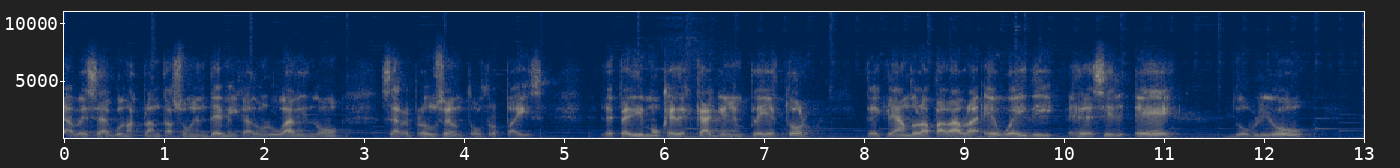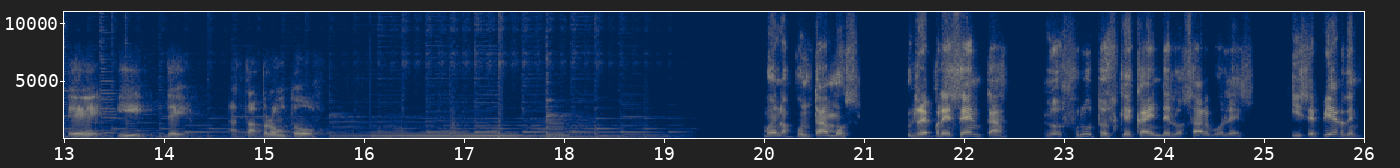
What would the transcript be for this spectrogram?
a veces algunas plantas son endémicas de un lugar y no se reproducen en otros países. Les pedimos que descarguen en Play Store tecleando la palabra EWAD, es decir, E W E I D. Hasta pronto. Bueno, apuntamos, representa los frutos que caen de los árboles y se pierden.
